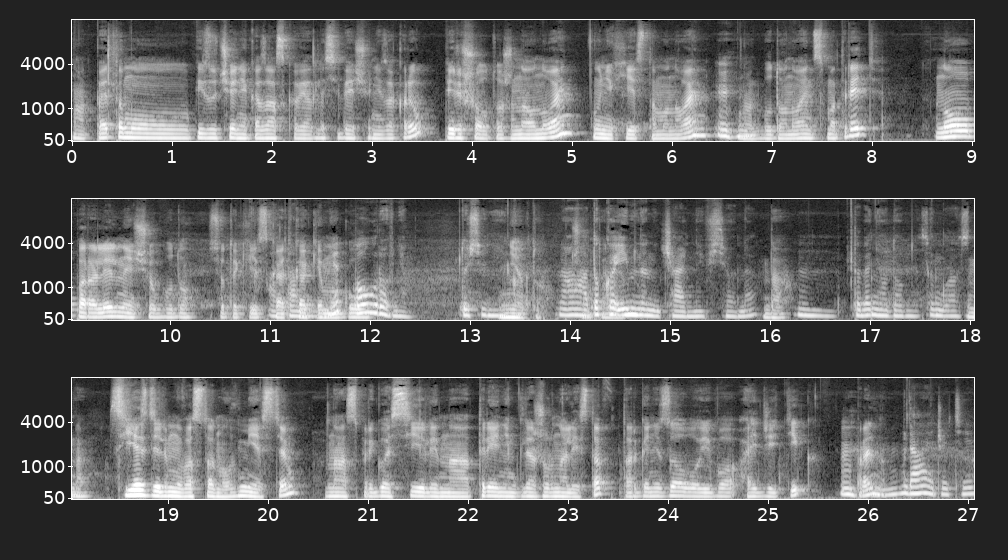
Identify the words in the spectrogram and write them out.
Вот, поэтому изучение казахского я для себя еще не закрыл. Перешел тоже на онлайн. У них есть там онлайн. Мгм. Вот, буду онлайн смотреть. Но параллельно еще буду все-таки А искать, там как я нет могу. по уровням? То есть они... Нету. А, только нет. именно начальный все, да? Да, М, Тогда неудобно, согласна. да. Съездили мы в Астану вместе. Нас пригласили на тренинг для журналистов. Организовывал его IGTIC. Мгм. Правильно? Да, IGT.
